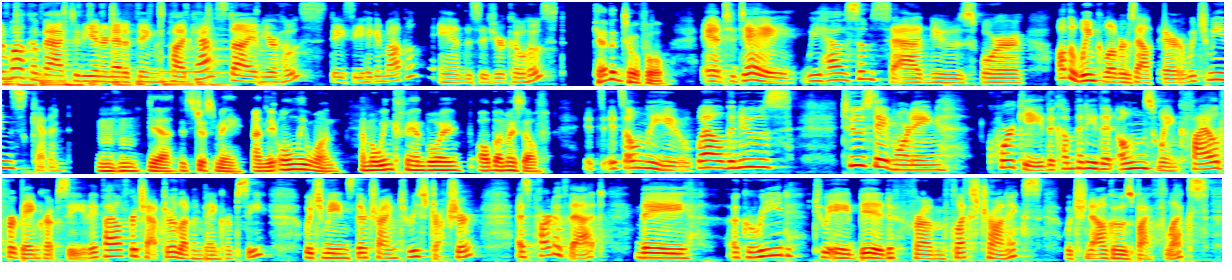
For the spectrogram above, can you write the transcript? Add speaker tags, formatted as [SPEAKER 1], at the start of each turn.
[SPEAKER 1] and welcome back to the Internet of Things podcast. I am your host, Stacey Higginbotham, and this is your co host,
[SPEAKER 2] Kevin Tofel.
[SPEAKER 1] And today we have some sad news for all the Wink lovers out there, which means Kevin.
[SPEAKER 2] Mm-hmm. Yeah, it's just me. I'm the only one. I'm a Wink fanboy all by myself.
[SPEAKER 1] It's it's only you. Well, the news Tuesday morning, Quirky, the company that owns Wink, filed for bankruptcy. They filed for Chapter 11 bankruptcy, which means they're trying to restructure. As part of that, they agreed to a bid from Flextronics, which now goes by Flex,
